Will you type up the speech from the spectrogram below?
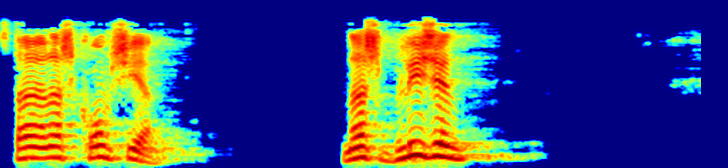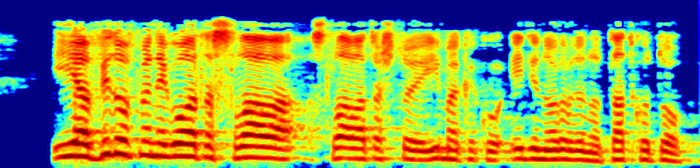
стана наш комшија, наш ближен, и ја видовме неговата слава, славата што ја има како единородено таткото,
